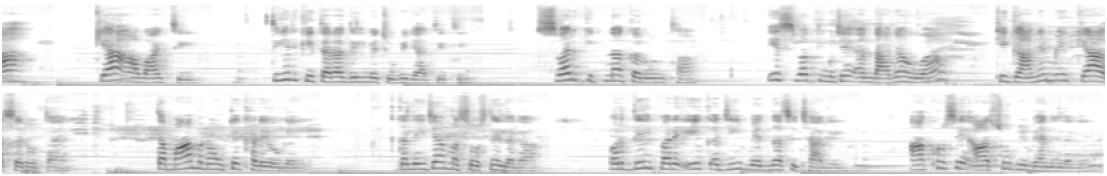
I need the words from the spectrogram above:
आह, क्या आवाज़ थी? तीर की तरह दिल में चुभी जाती थी। स्वर कितना करुण था। इस वक्त मुझे अंदाज़ा हुआ कि गाने में क्या असर होता है। तमाम रोंगटे खड़े हो गए। कलेजा महसूसने लगा और दिल पर एक अजीब वेदना सी छा गई। आँखों से आँसू भी बहने लगे।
